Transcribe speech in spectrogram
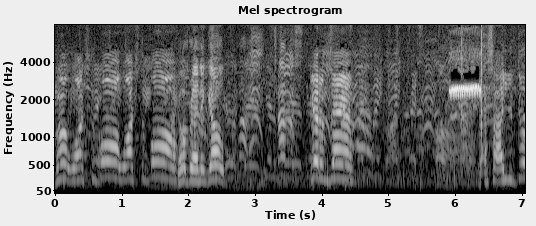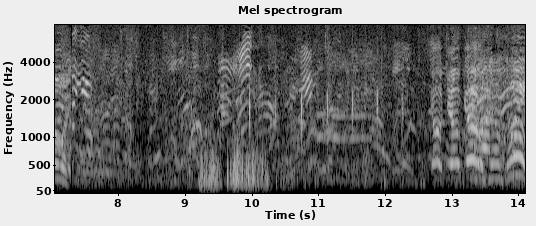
Go, watch the ball, watch the ball. Go, Brendan, go. Get him, Zan. That's how you do it. Go, Joe, go. Go!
